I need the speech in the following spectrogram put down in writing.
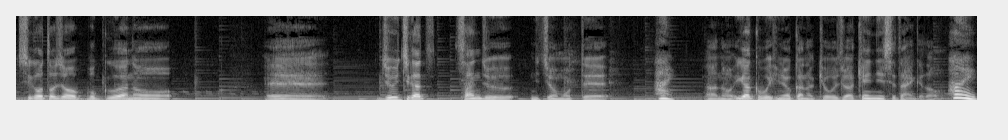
仕事上僕はあの、えー、11月30日をもってはい。あの医学部泌尿科の教授は兼任してたんやけど、はい。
